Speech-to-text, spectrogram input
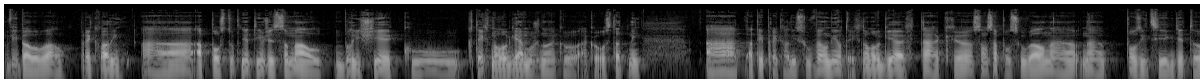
vybavoval preklady a, a postupne tým, že som mal bližšie ku, k technológiám, možno ako, ako ostatní, a, a tie preklady sú veľmi o technológiách, tak e, som sa posúval na, na pozície, kde to,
